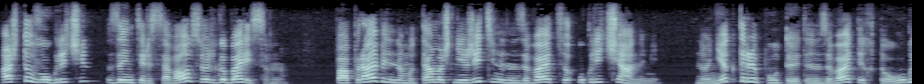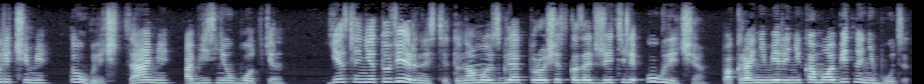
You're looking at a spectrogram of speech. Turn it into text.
А что в Угличе? Заинтересовалась Ольга Борисовна. По-правильному тамошние жители называются угличанами, но некоторые путают и называют их то угличами, то угличцами, объяснил Боткин. Если нет уверенности, то, на мой взгляд, проще сказать жители Углича, по крайней мере, никому обидно не будет.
